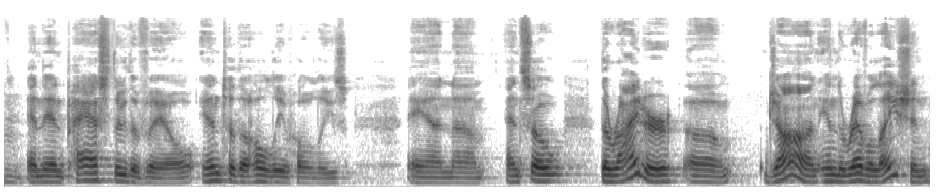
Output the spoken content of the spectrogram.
mm. and then pass through the veil into the Holy of Holies. And, um, and so the writer, um, John, in the Revelation,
